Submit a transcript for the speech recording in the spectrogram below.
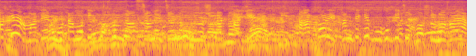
থাকে আমাদের মোটামুটি প্রথম দশ জনের জন্য পুরস্কার থাকে। তারপর এখান থেকে বহু কিছু ঘোষণা হয়। আর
